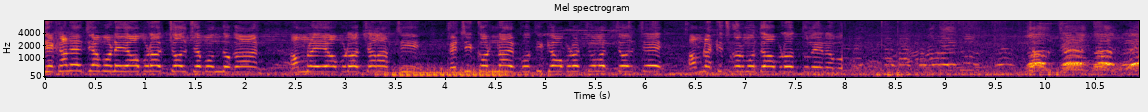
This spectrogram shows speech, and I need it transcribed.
যেখানে যেমন এই অবরোধ চলছে বন্ধুগান আমরা এই অবরোধ চালাচ্ছি। নয় প্রতীকী অবরোধ চলা চলছে। আমরা কিছুক্ষণ মধ্যে অবরোধ তুলে নেব চলছে চলছে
